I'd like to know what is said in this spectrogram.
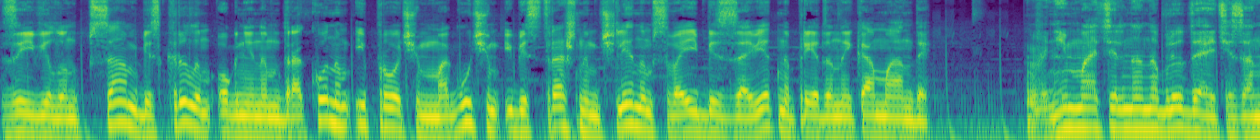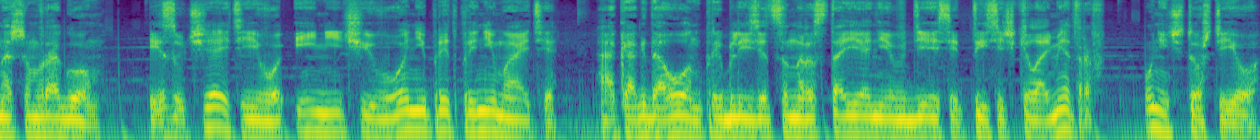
заявил он псам, бескрылым огненным драконам и прочим могучим и бесстрашным членам своей беззаветно преданной команды. «Внимательно наблюдайте за нашим врагом. Изучайте его и ничего не предпринимайте. А когда он приблизится на расстояние в 10 тысяч километров, уничтожьте его.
